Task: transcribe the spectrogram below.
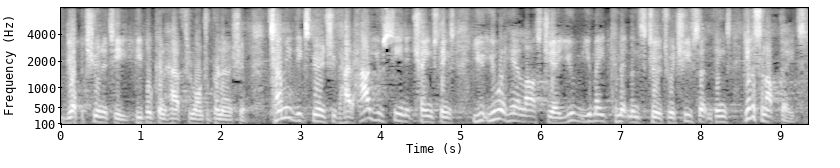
the opportunity people can have through entrepreneurship. Tell me the experience you've had, how you've seen it change things. You, you were here last year, you, you made commitments to, to achieve certain things. Give us an update.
